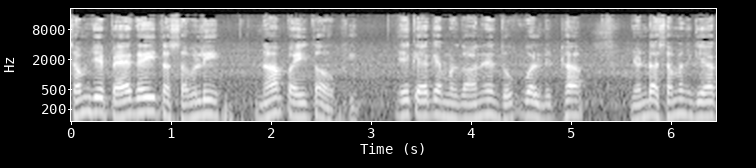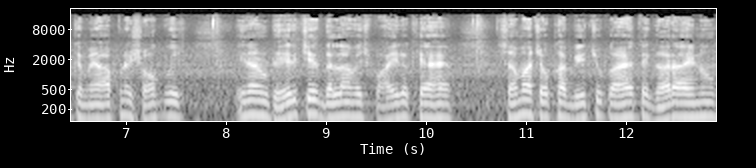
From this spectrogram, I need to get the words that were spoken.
ਸਮਝੇ ਪੈ ਗਈ ਤਾਂ ਸਵਲੀ, ਨਾ ਪਈ ਤਾਂ ਔਖੀ। ਇਹ ਕਹਿ ਕੇ ਮਰਦਾਨੇ ਨੇ ਧੁੱਪ ਵੱਲ ਡਿੱਠਾ। ਝੰਡਾ ਸਮਝ ਗਿਆ ਕਿ ਮੈਂ ਆਪਣੇ ਸ਼ੌਕ ਵਿੱਚ ਇਹਨਾਂ ਨੂੰ ਢੇਰ ਚਿਰ ਗੱਲਾਂ ਵਿੱਚ ਪਾਈ ਰੱਖਿਆ ਹੈ। ਸਮਾਂ ਚੋਖਾ ਬੀਤ ਚੁੱਕਾ ਹੈ ਤੇ ਘਰ ਆਏ ਨੂੰ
